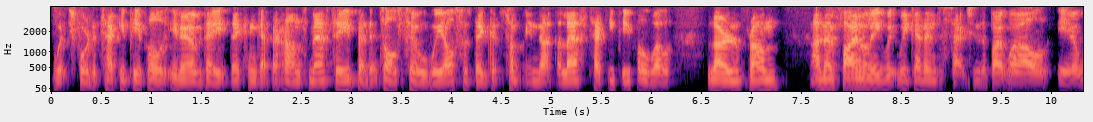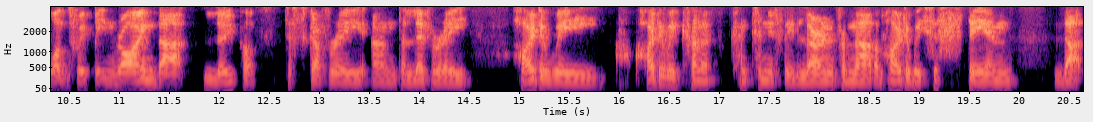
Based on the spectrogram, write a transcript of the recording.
which for the techie people, you know, they, they can get their hands messy, but it's also, we also think it's something that the less techie people will learn from. And then finally, we, we get into sections about, well, you know, once we've been round that loop of discovery and delivery, how do we how do we kind of continuously learn from that and how do we sustain that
